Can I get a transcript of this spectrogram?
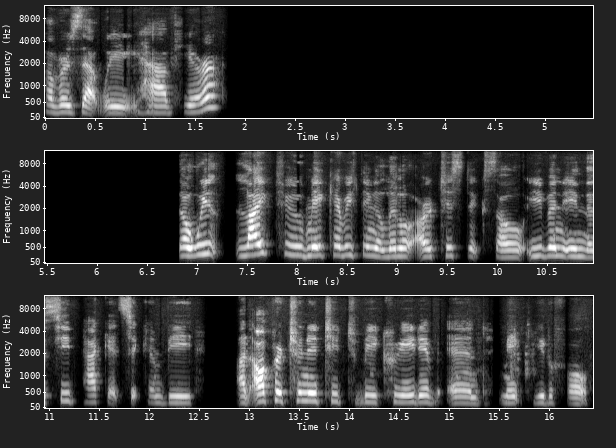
covers that we have here. So we like to make everything a little artistic. So even in the seed packets, it can be an opportunity to be creative and make beautiful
